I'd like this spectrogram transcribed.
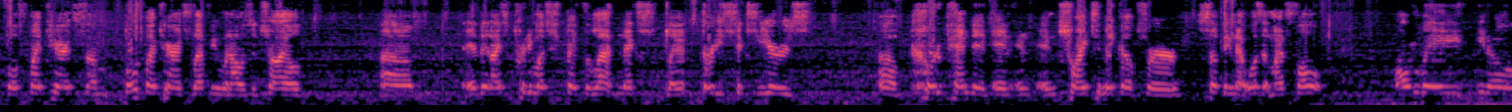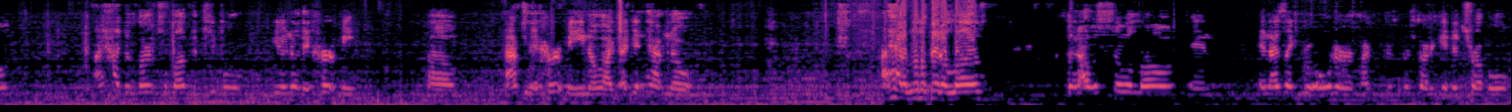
Both my parents, um, both my parents left me when I was a child, um, and then I pretty much spent the la- next like 36 years um, codependent and, and, and trying to make up for something that wasn't my fault. All the way, you know, I had to learn to love the people, you know, they hurt me. Um, after they hurt me, you know, I, I didn't have no. I had a little bit of love, but I was so alone. And and as I grew older, my sister started getting in trouble.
